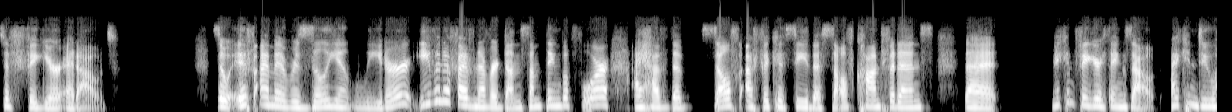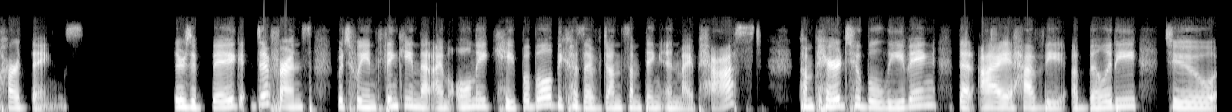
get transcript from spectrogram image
to figure it out. So if I'm a resilient leader, even if I've never done something before, I have the self efficacy, the self confidence that I can figure things out. I can do hard things. There's a big difference between thinking that I'm only capable because I've done something in my past compared to believing that I have the ability to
